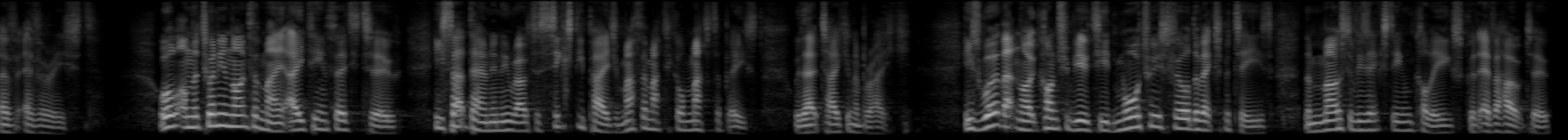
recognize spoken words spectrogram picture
of Évariste? Well, on the 29th of May, 1832, he sat down and he wrote a 60 page mathematical masterpiece without taking a break. His work that night contributed more to his field of expertise than most of his esteemed colleagues could ever hope to.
